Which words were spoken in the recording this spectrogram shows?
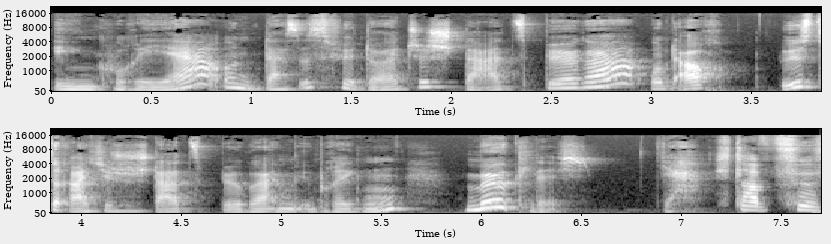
in Korea und das ist für deutsche Staatsbürger und auch österreichische Staatsbürger im Übrigen möglich. Ja. Ich glaube, für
